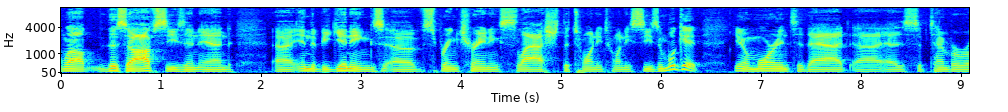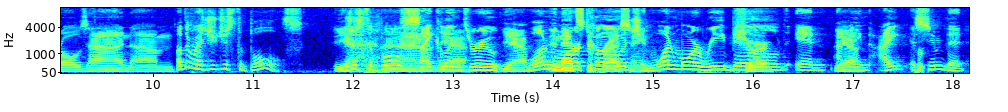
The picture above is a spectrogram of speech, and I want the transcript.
well, this off season, and uh, in the beginnings of spring training slash the 2020 season. We'll get you know more into that uh, as September rolls on. Um, Otherwise, you're just the Bulls. You're Yeah, just the Bulls cycling yeah, through yeah, one and more coach depressing. and one more rebuild. And I mean, I assume that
